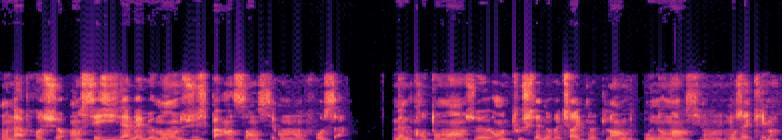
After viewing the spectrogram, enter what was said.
on approche, on saisit jamais le monde juste par un sens, c'est comme on faut ça. Même quand on mange, on touche la nourriture avec notre langue ou nos mains si on mange avec les mains.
